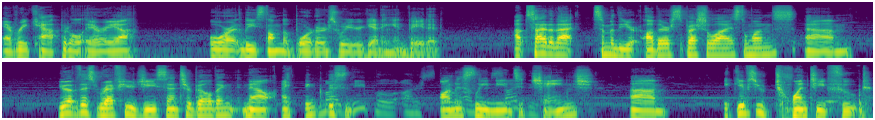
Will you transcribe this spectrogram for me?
every capital area, or at least on the borders where you're getting invaded. Outside of that, some of the other specialized ones, um, you have this refugee center building. Now, I think this honestly needs a change. Um, it gives you 20 food.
